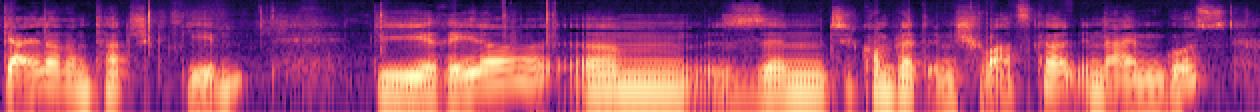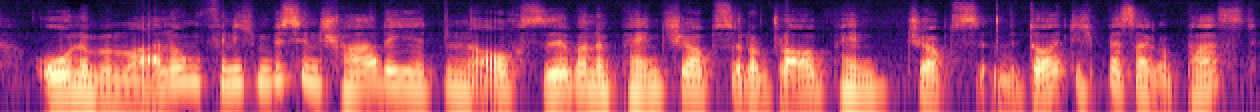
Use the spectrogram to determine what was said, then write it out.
geileren Touch gegeben. Die Räder ähm, sind komplett in schwarz gehalten, in einem Guss ohne Bemalung. Finde ich ein bisschen schade. Hier hätten auch silberne Paintjobs oder blaue Paintjobs deutlich besser gepasst.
